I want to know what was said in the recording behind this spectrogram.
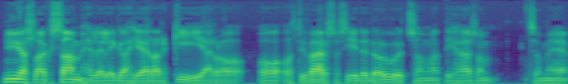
nya slags samhälleliga hierarkier och, och, och tyvärr så ser det då ut som att de här som, som är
